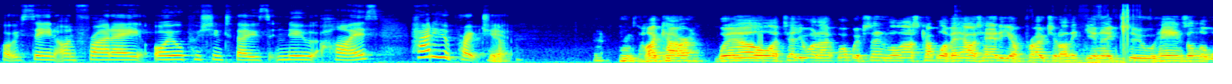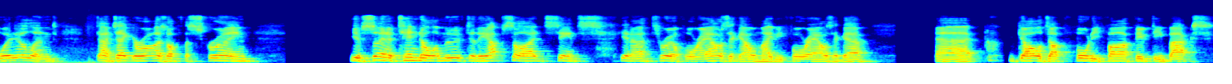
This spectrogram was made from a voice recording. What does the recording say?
what we've seen on Friday, oil pushing to those new highs, how do you approach it? Hi, Kara. Well, I tell you what, what we've seen in the last couple of hours, how do you approach it? I think you need two hands on the wheel and don't take your eyes off the screen you've seen a $10 move to the upside since, you know, three or four hours ago, or maybe four hours ago. Uh, gold's up 45, 50 bucks.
